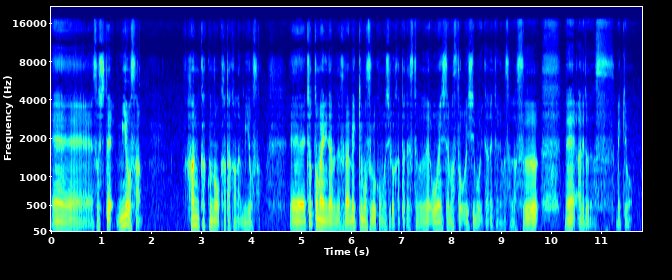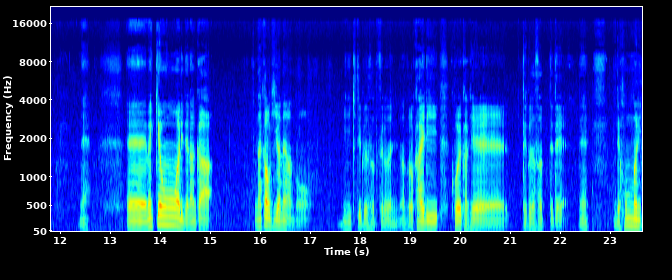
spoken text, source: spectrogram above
えー、そして、みおさん。半角のカタカナ、みおさん。えー、ちょっと前になるんですが、メッケもすごく面白かったです。ということで、応援してますと、美味しい棒いただいております。ありがとうございます。ね、ありがとうございます。メッケも。ね。えー、メッケも終わりでなんか、中置きがね、あの、見に来てくださってた方に、なんだろう、帰り声かけてくださってて、ね。で、ほんまに、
